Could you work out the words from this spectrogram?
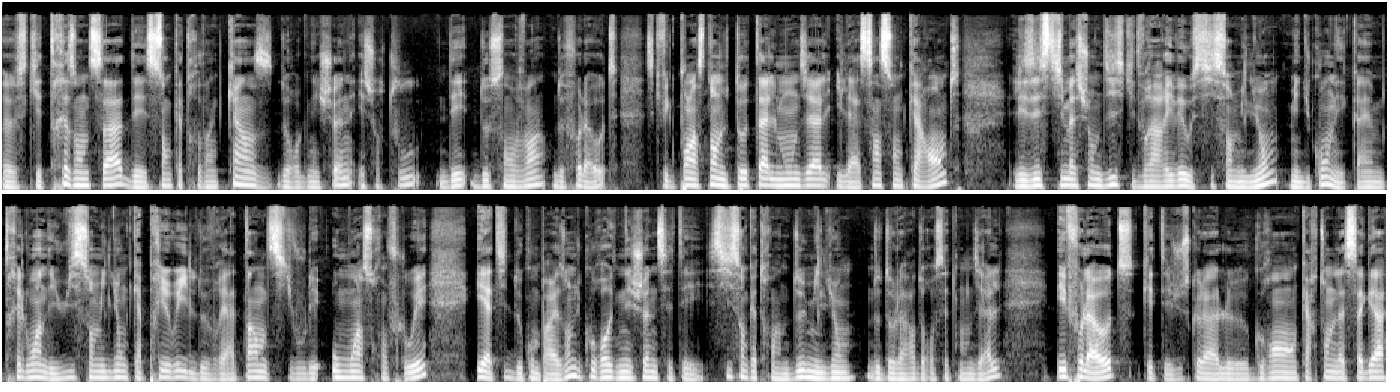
Euh, ce qui est très en deçà des 195 de Rogue Nation et surtout des 220 de Fallout. Ce qui fait que pour l'instant, le total mondial, il est à 540. Les estimations disent qu'il devrait arriver aux 600 millions, mais du coup, on est quand même très loin des 800 millions qu'a priori il devrait atteindre s'il voulait au moins se renflouer. Et à titre de comparaison, du coup, Rogue Nation, c'était 682 millions de dollars de recettes mondiales. Et Fallout, qui était jusque-là le grand carton de la saga,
